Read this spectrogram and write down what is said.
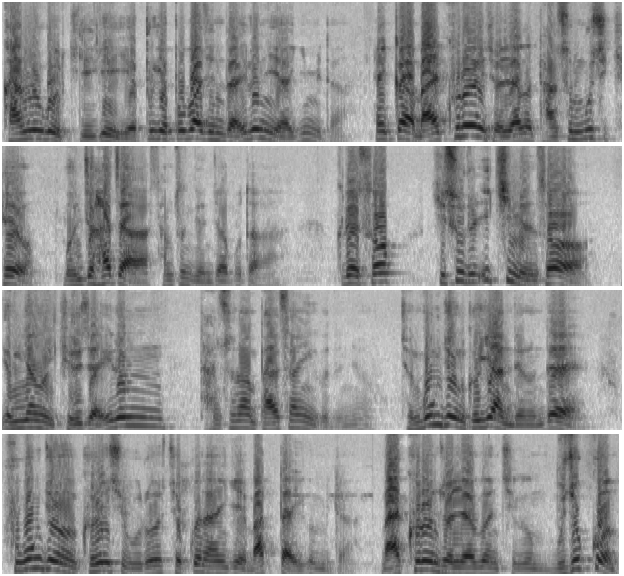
가늘고 길게 예쁘게 뽑아진다 이런 이야기입니다. 그러니까 마이크론의 전략은 단순 무식해요. 먼저 하자 삼성전자보다. 그래서 기술을 익히면서 역량을 기르자 이런 단순한 발상이거든요. 전공정은 그게 안 되는데 후공정은 그런 식으로 접근하는 게 맞다 이겁니다. 마이크론 전략은 지금 무조건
